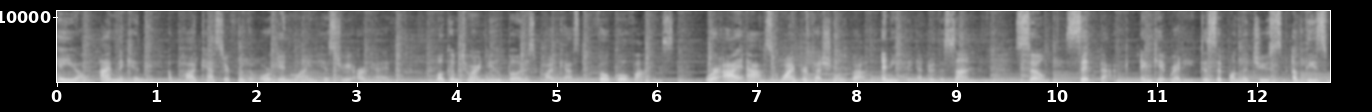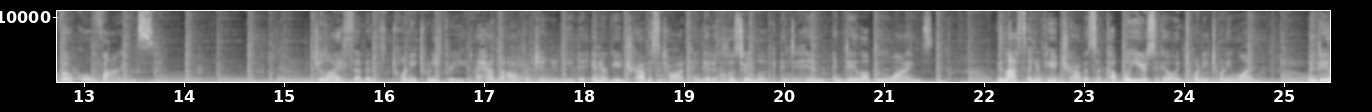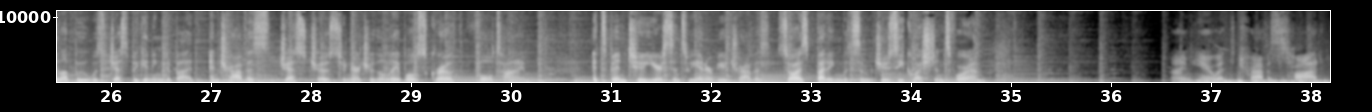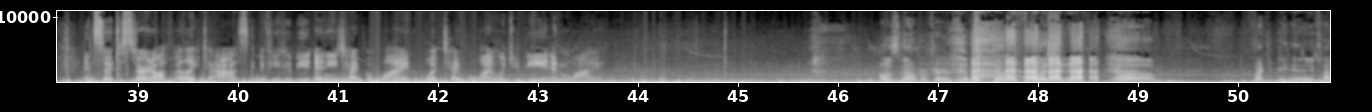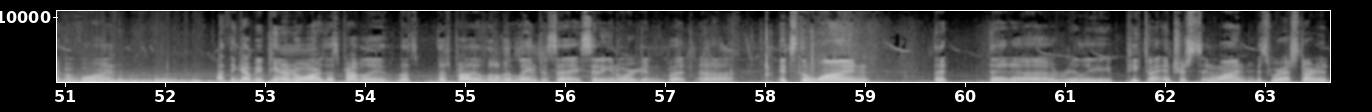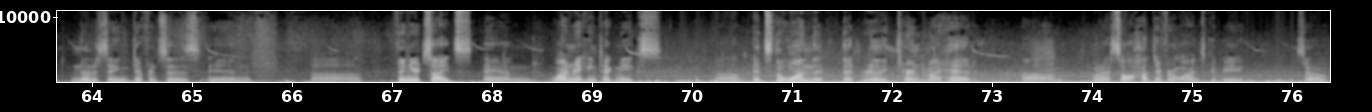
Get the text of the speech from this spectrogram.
Hey y'all, I'm Mackenzie, a podcaster for the Oregon Wine History Archive. Welcome to our new bonus podcast, Vocal Vines, where I ask wine professionals about anything under the sun. So sit back and get ready to sip on the juice of these vocal vines. July 7th, 2023, I had the opportunity to interview Travis Todd and get a closer look into him and De La Boue wines. We last interviewed Travis a couple years ago in 2021 when De La Boue was just beginning to bud, and Travis just chose to nurture the label's growth full time. It's been two years since we interviewed Travis, so I was budding with some juicy questions for him. I'm here with Travis Todd, and so to start off, I like to ask if you could be any type of wine, what type of wine would you be and why? I was not prepared for this depth questioning. Um, if I could be any type of wine, I think I'd be Pinot Noir. That's probably that's that's probably a little bit lame to say sitting in Oregon, but uh, it's the wine that that uh, really piqued my interest in wine. It's where I started noticing differences in uh, vineyard sites and winemaking techniques. Um, it's the one that that really turned my head um, when I saw how different wines could be. So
